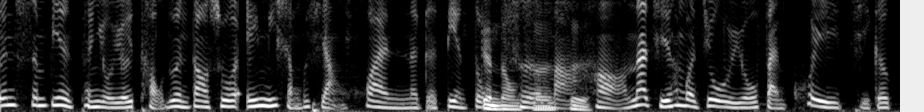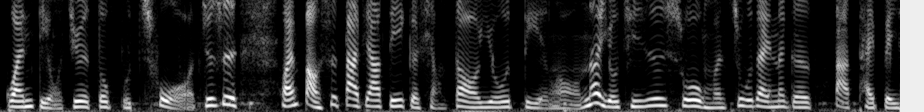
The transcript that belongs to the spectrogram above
跟身边的朋友有讨论到说，哎，你想不想换那个电动车嘛？哈，那其实他们就有反馈几个观点，我觉得都不错。就是环保是大家第一个想到的优点哦。那尤其是说我们住在那个大台北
